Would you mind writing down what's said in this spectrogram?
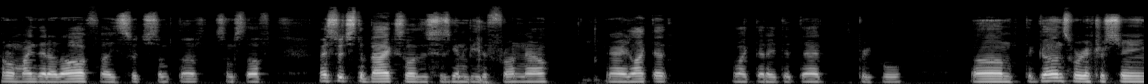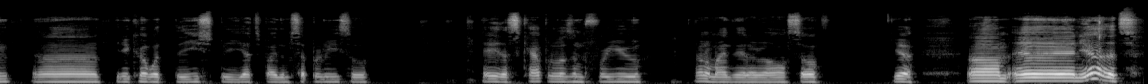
I don't mind that at all. If I switch some stuff, some stuff. I switched the back, so this is gonna be the front now, and I like that. I like that I did that pretty cool. Um, the guns were interesting. Uh, you didn't come with these, but you had to buy them separately. So, hey, that's capitalism for you. I don't mind that at all. So, yeah. Um, and yeah, that's,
